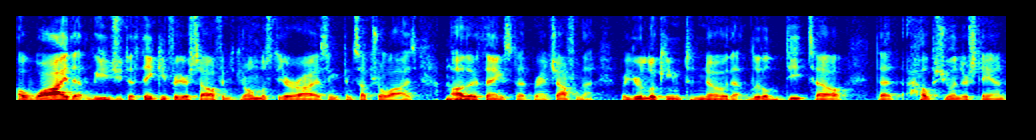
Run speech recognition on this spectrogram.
a why that leads you to thinking for yourself and you can almost theorize and conceptualize Mm-hmm. other things that branch out from that. But you're looking to know that little detail that helps you understand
